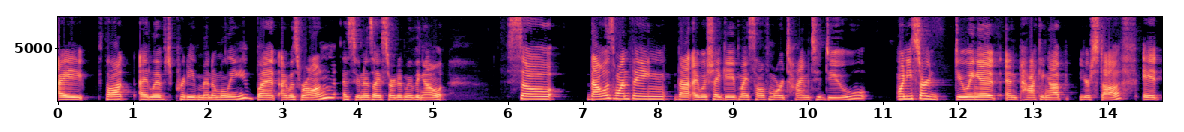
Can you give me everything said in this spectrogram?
I thought I lived pretty minimally, but I was wrong as soon as I started moving out. So that was one thing that I wish I gave myself more time to do. When you start doing it and packing up your stuff, it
